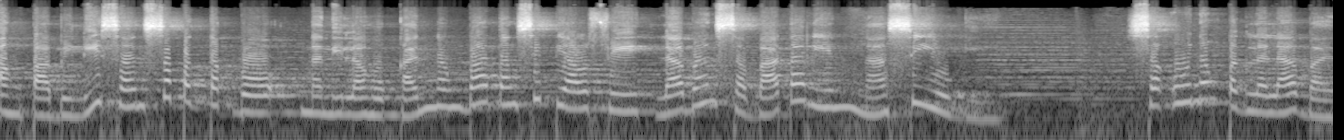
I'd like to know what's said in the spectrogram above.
ang pabilisan sa pagtakbo na nilahukan ng batang si Tialfi laban sa bata rin na si Yugi. Sa unang paglalaban,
